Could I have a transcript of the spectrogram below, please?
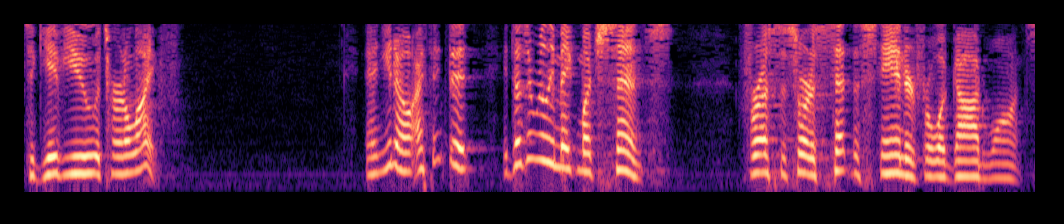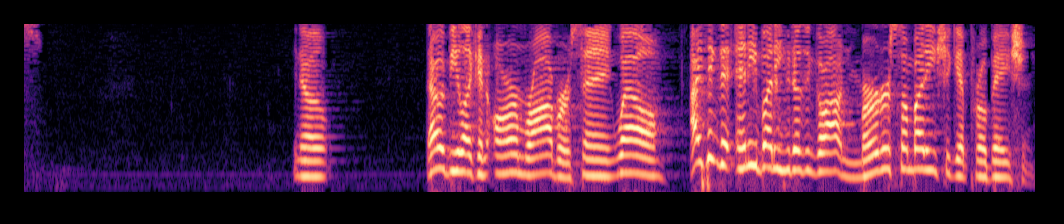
to give you eternal life. And, you know, I think that it doesn't really make much sense for us to sort of set the standard for what God wants. You know, that would be like an armed robber saying, well, I think that anybody who doesn't go out and murder somebody should get probation.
